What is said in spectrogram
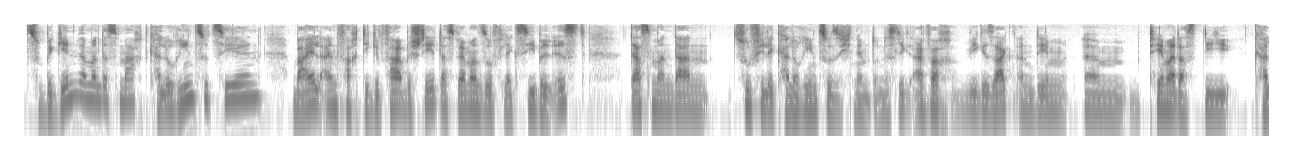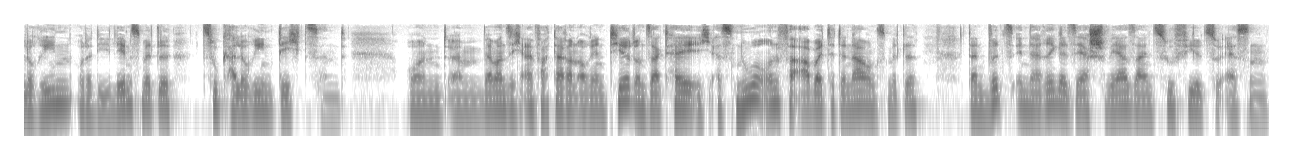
zu Beginn, wenn man das macht, Kalorien zu zählen, weil einfach die Gefahr besteht, dass wenn man so flexibel ist, dass man dann zu viele Kalorien zu sich nimmt. Und es liegt einfach, wie gesagt, an dem ähm, Thema, dass die Kalorien oder die Lebensmittel zu kaloriendicht sind. Und ähm, wenn man sich einfach daran orientiert und sagt, hey, ich esse nur unverarbeitete Nahrungsmittel, dann wird es in der Regel sehr schwer sein, zu viel zu essen.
